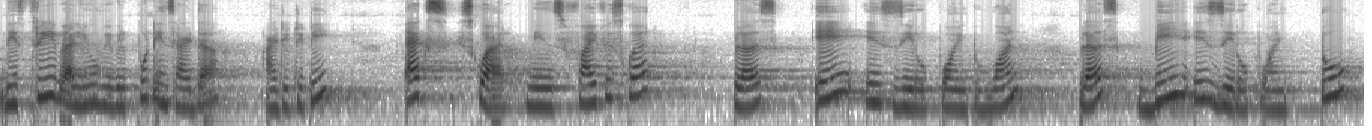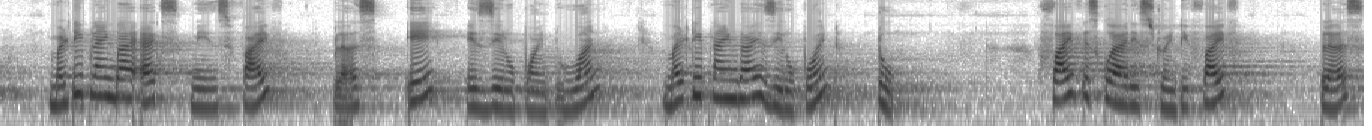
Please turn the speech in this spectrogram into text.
These three value we will put inside the identity x square means 5 square plus a is 0.1 plus b is 0.2 Multiplying by x means 5 plus a is 0.1 multiplying by 0.2. 5 square is 25 plus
